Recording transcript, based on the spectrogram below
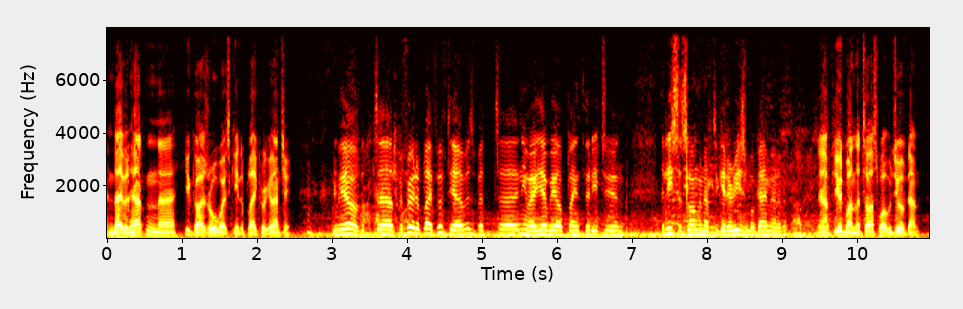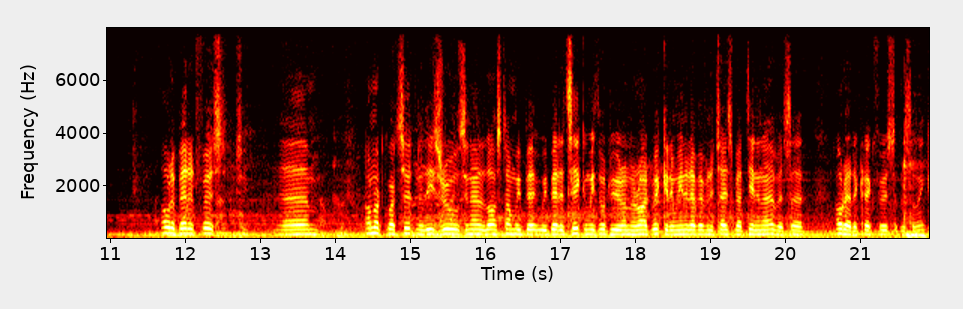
And David Houghton, uh, you guys are always keen to play cricket, aren't you? We are, but uh, prefer to play 50 overs. But uh, anyway, yeah, we are playing 32, and at least it's long enough to get a reasonable game out of it. Now, if you'd won the toss, what would you have done? I would have batted first. Actually. Um, I'm not quite certain of these rules. You know, The last time we bet, we batted second, we thought we were on the right wicket, and we ended up having to chase about 10 and over. So I would have had a crack first at this, I think.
